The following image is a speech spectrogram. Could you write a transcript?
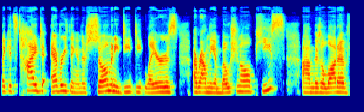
like it's tied to everything and there's so many deep deep layers around the emotional piece. Um, there's a lot of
